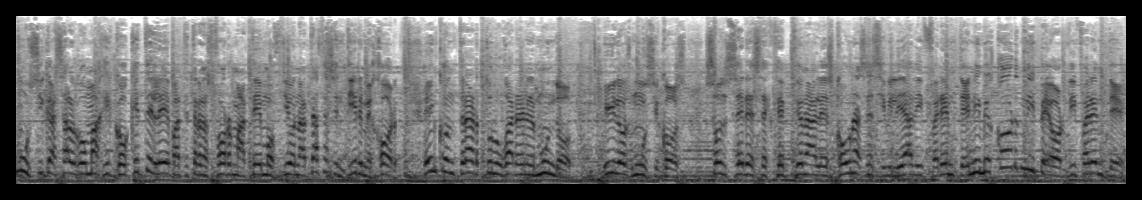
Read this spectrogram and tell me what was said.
música es algo mágico que te eleva, te transforma, te emociona, te hace sentir mejor, encontrar tu lugar en el mundo. Y los músicos son seres excepcionales con una sensibilidad diferente, ni mejor ni peor, diferente.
